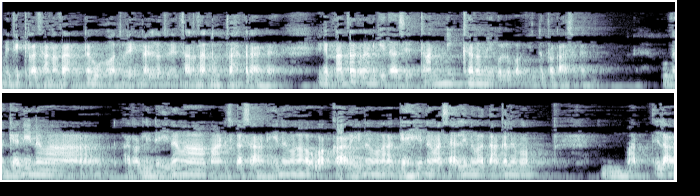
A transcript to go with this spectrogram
මෙතෙක් කල සනසන්ට උණු වතුරෙන් වැල් වතුරෙන් සනසන්න උත්සාහ කරාට ඒක නතර කරන්න කී දවසේ තන්නේ කර මේගොල්ලෝ යුද්ධ ප්‍රකාශ කරනවා. උණ ගැනෙනවා අරලිඩ එනවා මානසික අසහන එනවා වක්කාර එනවා ගැහෙනවා සැලෙනවා දඟලනවා. මත් වෙලා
